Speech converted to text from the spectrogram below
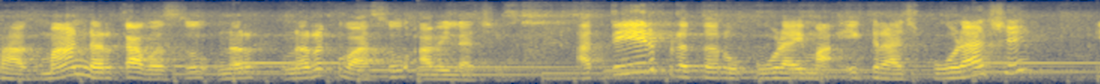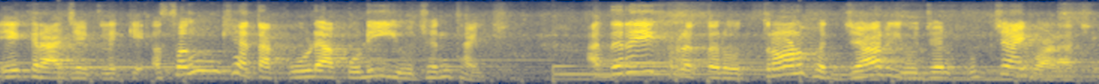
ભાગમાં નરકાવસો નરક નરકવાસો આવેલા છે. આ તેર પ્રતરો પહોળાઈમાં એક રાજ પહોળા છે, એક રાજ એટલે કે અસંખ્યતા કોડા કોડી યોજન થાય છે. આ દરેક પ્રતરો ત્રણ હજાર યોજન ઊંચાઈવાળા છે.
